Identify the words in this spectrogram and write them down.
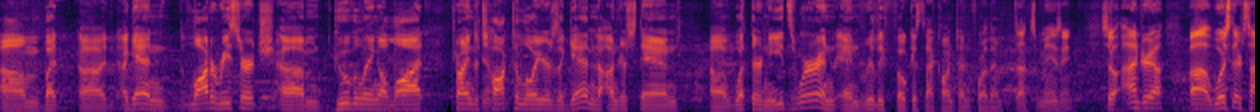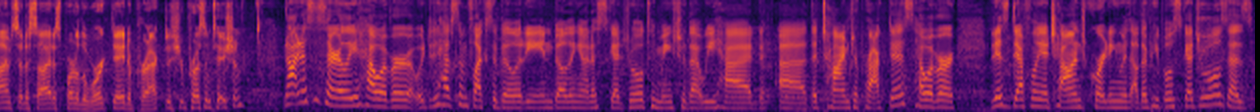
Um, but uh, again, a lot of research, um, Googling a lot, trying to talk to lawyers again to understand uh, what their needs were and, and really focus that content for them. That's amazing. So, Andrea, uh, was there time set aside as part of the workday to practice your presentation? Not necessarily, however, we did have some flexibility in building out a schedule to make sure that we had uh, the time to practice. However, it is definitely a challenge coordinating with other people's schedules as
